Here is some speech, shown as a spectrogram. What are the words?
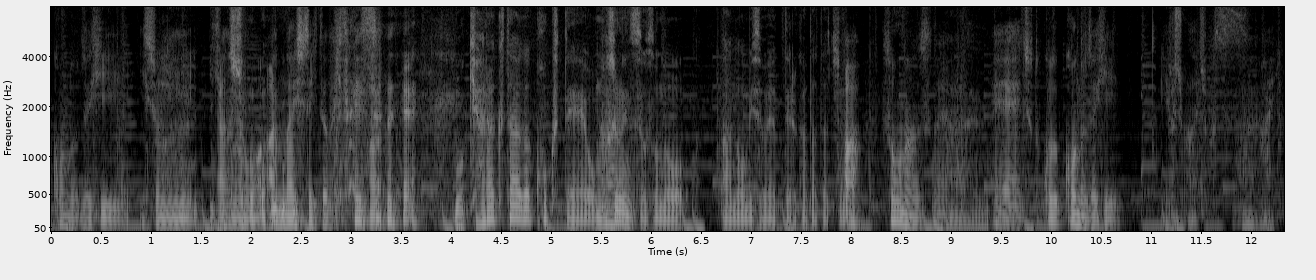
今度ぜひ一緒に、あの案内していただきたいですよねもうキャラクターが濃くて面白いんですよ、そのあのお店をやってる方たちの。あそうなんですね、はい、えー、ちょっと今度ぜひよろしくお願いします、はい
